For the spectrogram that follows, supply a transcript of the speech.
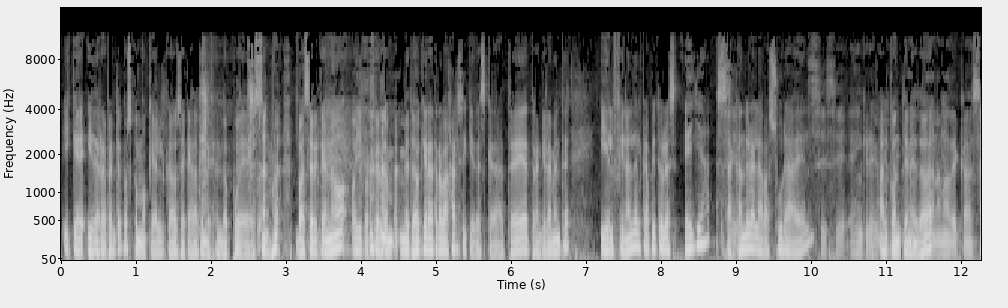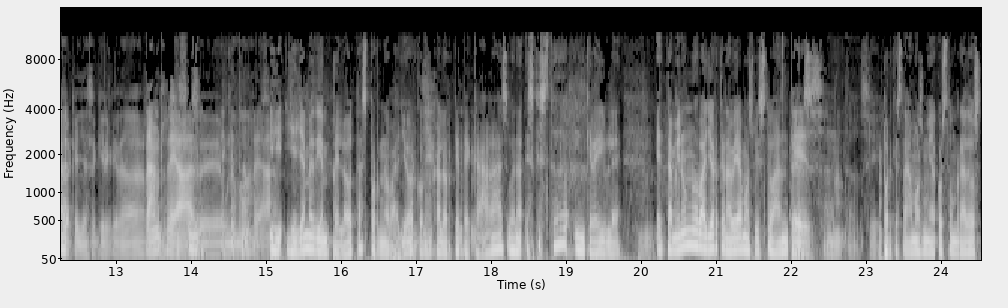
y que y de repente pues como que él claro se queda como diciendo pues va a ser que no oye por cierto me tengo que ir a trabajar si quieres quédate tranquilamente y el final del capítulo es ella sacándole la basura a él Sí, sí, es increíble. al contenedor La ama de casa que ya se quiere quedar. Tan real, de es que una es tan más. real. y, y ella medio en pelotas por Nueva York con un calor que te cagas bueno es que es todo increíble Eh, también un Nueva York que no habíamos visto antes Exacto, sí. porque estábamos muy acostumbrados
